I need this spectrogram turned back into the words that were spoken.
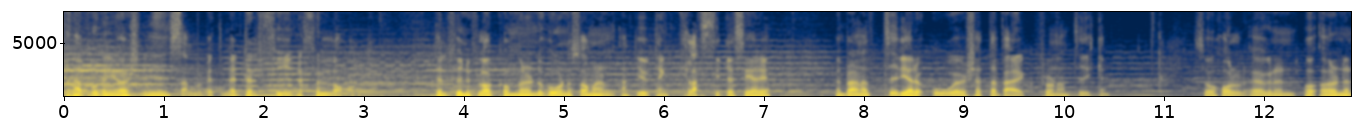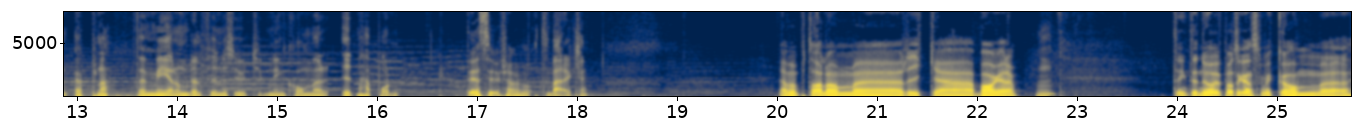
Den här podden görs i samarbete med Delfin förlag. Delfine förlag kommer under våren och sommaren att ge ut en klassikerserie med bland annat tidigare oöversatta verk från antiken. Så håll ögonen och öronen öppna, för mer om Delfines utgivning kommer i den här podden. Det ser vi fram emot. Verkligen. Ja men på tal om eh, rika bagare. Mm. Tänkte, nu har vi pratat ganska mycket om, eh,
